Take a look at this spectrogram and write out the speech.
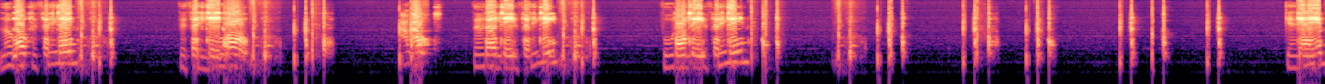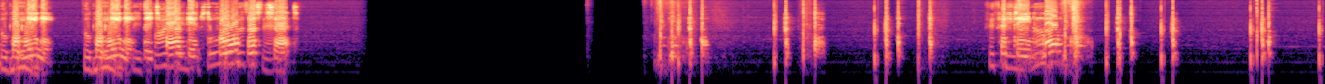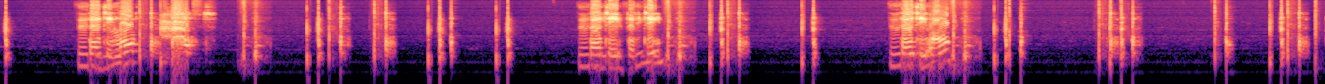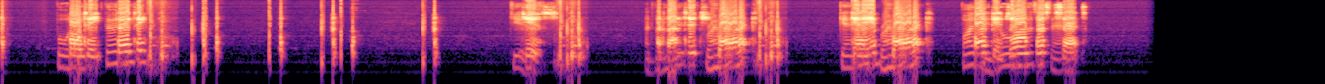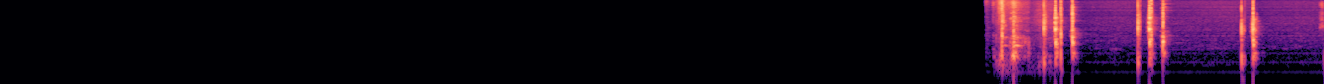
Low Love 15. 15. 15 all. Out. 30 15. 40 15. Game. Fognini. Fognini leads five games to four. First set. Fifteen love. Thirty love. Out. Thirty fifteen. Thirty all. Forty thirty. Advantage. Advantage. Raonic. Game. Raonic. Five, Five games all, first set.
